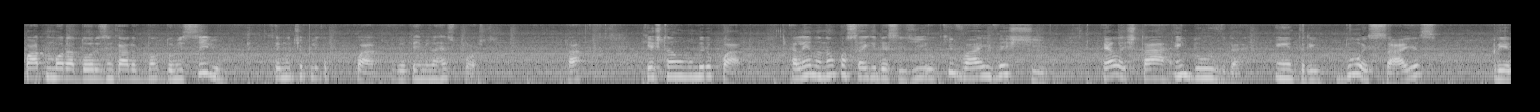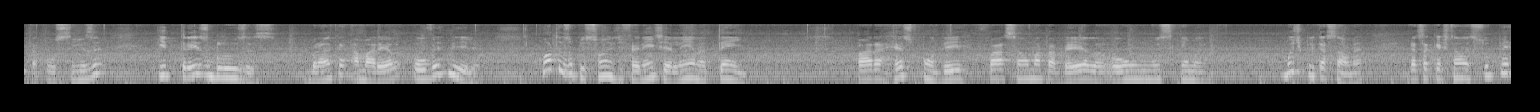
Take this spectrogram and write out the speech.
4 moradores em cada domicílio, você multiplica por 4 e determina a resposta. Tá? Questão número 4. Helena não consegue decidir o que vai vestir. Ela está em dúvida entre duas saias, preta ou cinza, e três blusas, branca, amarela ou vermelha. Quantas opções diferentes Helena tem? Para responder, faça uma tabela ou um esquema multiplicação, né? Essa questão é super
